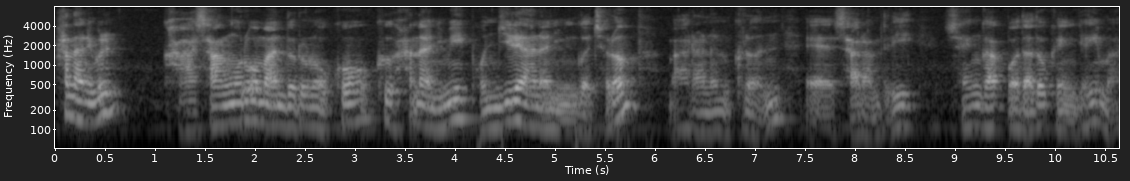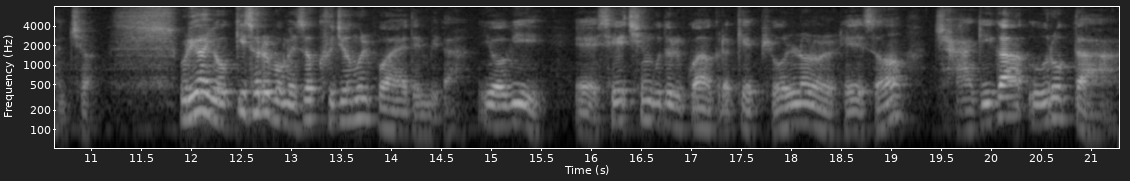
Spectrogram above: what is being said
하나님을 가상으로 만들어 놓고 그 하나님이 본질의 하나님인 것처럼 말하는 그런 사람들이 생각보다도 굉장히 많죠. 우리가 욥기서를 보면서 그 점을 보아야 됩니다. 욥이 세 친구들과 그렇게 변론을 해서 자기가 의롭다.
